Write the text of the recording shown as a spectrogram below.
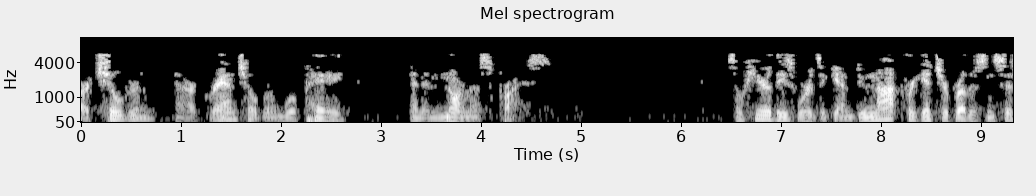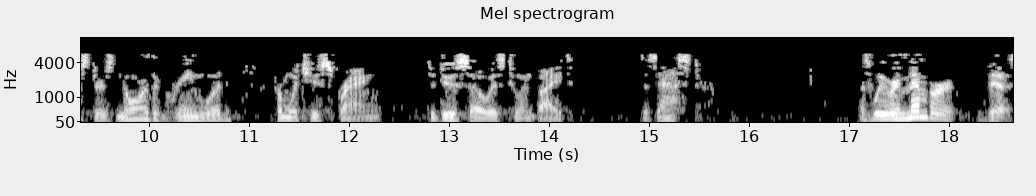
our children and our grandchildren will pay an enormous price. So hear these words again. Do not forget your brothers and sisters, nor the greenwood from which you sprang. To do so is to invite disaster. As we remember this,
